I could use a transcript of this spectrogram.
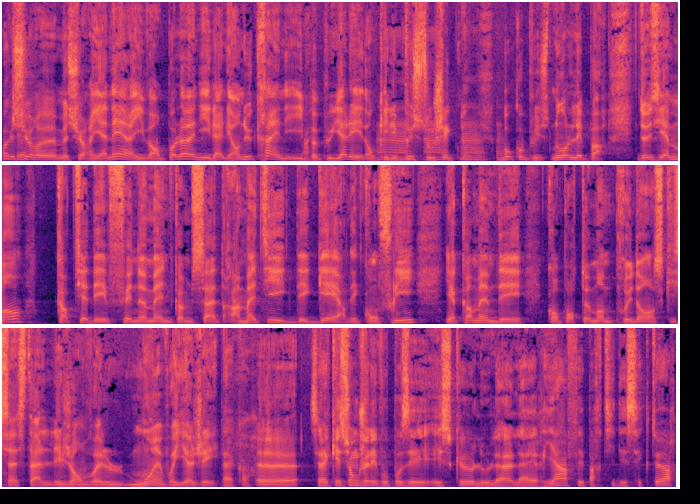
Ok. Monsieur, euh, monsieur Ryanair, il va en Pologne, il allait en Ukraine, il peut plus y aller, donc il Mmh, est plus touché que nous, beaucoup plus. Nous, on ne l'est pas. Deuxièmement. Quand il y a des phénomènes comme ça dramatiques, des guerres, des conflits, il y a quand même des comportements de prudence qui s'installent. Les gens veulent moins voyager. D'accord. Euh, C'est la question que j'allais vous poser. Est-ce que l'aérien fait partie des secteurs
